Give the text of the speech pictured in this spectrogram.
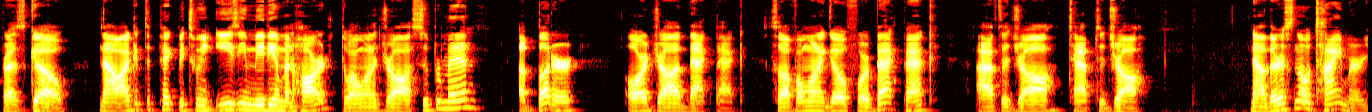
Press go. Now I get to pick between easy, medium, and hard. Do I want to draw a Superman, a butter, or draw a backpack? So if I want to go for a backpack, I have to draw, tap to draw. Now there's no timer.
